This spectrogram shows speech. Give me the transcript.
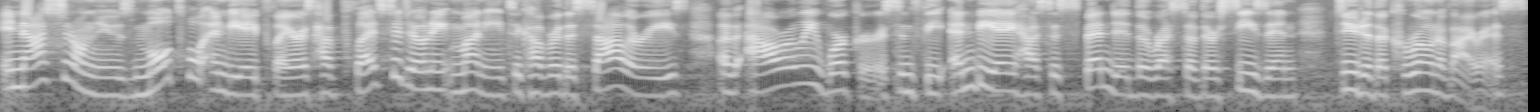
In national news, multiple NBA players have pledged to donate money to cover the salaries of hourly workers since the NBA has suspended the rest of their season due to the coronavirus.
